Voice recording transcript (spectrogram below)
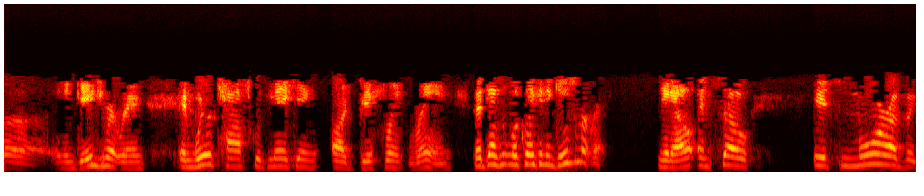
uh, an engagement ring, and we're tasked with making a different ring that doesn't look like an engagement ring, you know, and so it's more of a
